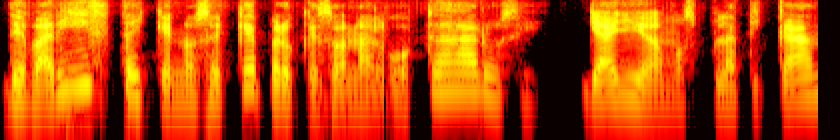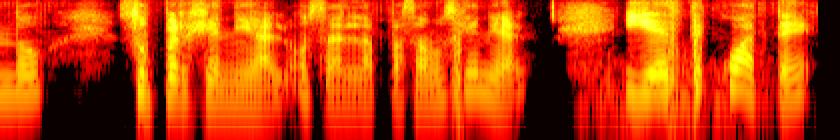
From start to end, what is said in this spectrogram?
de barista y que no sé qué, pero que son algo caros y ya llevamos platicando, súper genial, o sea, la pasamos genial. Y este cuate,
